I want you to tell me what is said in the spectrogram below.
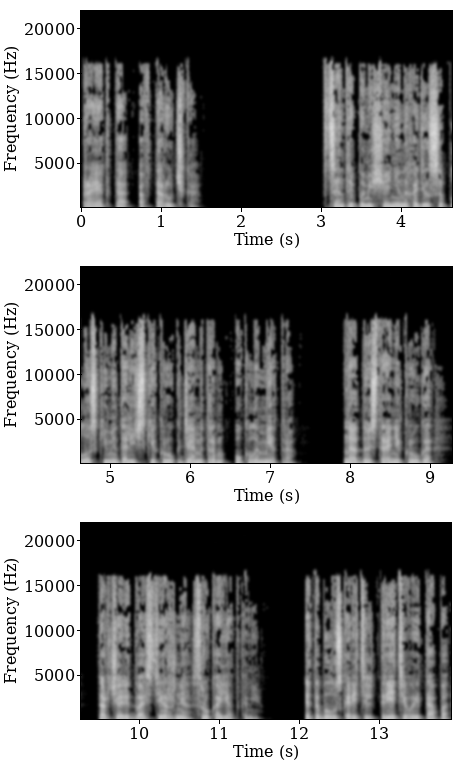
проекта «Авторучка». В центре помещения находился плоский металлический круг диаметром около метра. На одной стороне круга торчали два стержня с рукоятками. Это был ускоритель третьего этапа,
